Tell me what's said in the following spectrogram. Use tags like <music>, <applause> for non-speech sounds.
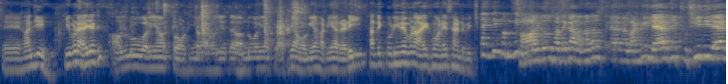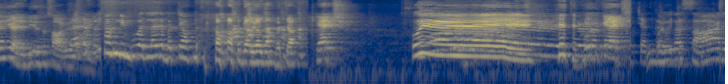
ਤੇ ਹਾਂਜੀ ਕੀ ਬਣਾਇਆ ਜੀ ਅੱਜ? ਆਲੂ ਵਾਲੀਆਂ ਪਰੌਂਠੀਆਂ ਲਓ ਜੀ ਤੇ ਆਲੂ ਵਾਲੀਆਂ ਪਰੌਂਠੀਆਂ ਹੋ ਗਈਆਂ ਸਾਡੀਆਂ ਰੈਡੀ ਸਾਡੀ ਕੁੜੀ ਨੇ ਬਣਾ ਕੇ ਖਵਾਣੇ ਸੈਂਡਵਿਚ। ਕਹਿੰਦੀ ਮੰਮੀ ਸਾਗ ਜਦੋਂ ਸਾਡੇ ਘਰ ਆਉਂਦਾ ਨਾ ਇਹ ਅਲੱਗ ਹੀ ਲਹਿਰ ਜੀ ਖੁਸ਼ੀ ਦੀ ਲਹਿਰ ਜੀ ਆ ਜਾਂਦੀ ਹੈ ਇਸ ਸਾਗ ਦੇ ਨਾਲ ਆਹ ਨਿੰਬੂ ਅਦਲਾ ਜਿਹੜਾ ਬੱਚਾ ਹੁੰਦਾ। <laughs> ਗੱਲ ਗੱਲ ਦਾ ਬੱਚਾ। ਕੈਚ। ਓਏ। Good catch. ਚੈੱਕ ਕਰੋ ਇਹਦਾ ਸਾਗ।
